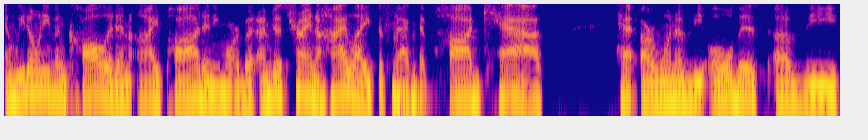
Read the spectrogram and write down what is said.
And we don't even call it an iPod anymore. But I'm just trying to highlight the fact that podcasts ha- are one of the oldest of the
